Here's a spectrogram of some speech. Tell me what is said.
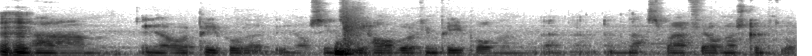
Mhm. um, you know with people that you know seem to be hardworking people and, and- and that's where I feel most comfortable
